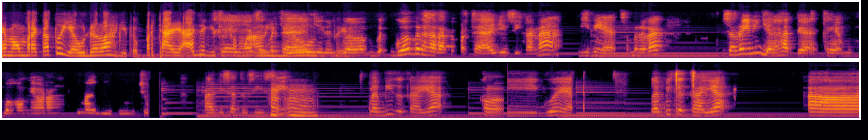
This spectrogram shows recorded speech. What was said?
emang mereka tuh ya udahlah gitu percaya aja gitu Kayaknya sama Ali gitu ya. gue berharapnya percaya aja sih karena gini ya sebenarnya sebenarnya ini jahat ya kayak membohongi orang tua gitu cuma di satu sisi mm -hmm. lebih ke kayak kalau di gue ya lebih ke kayak uh,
